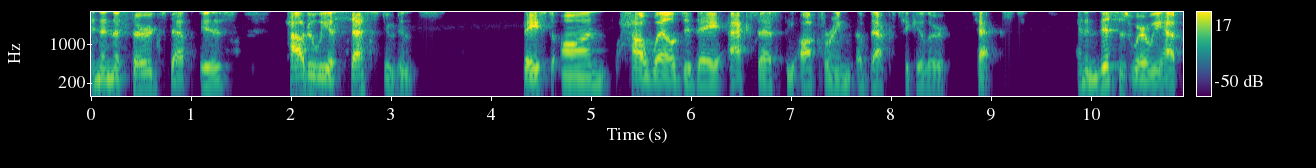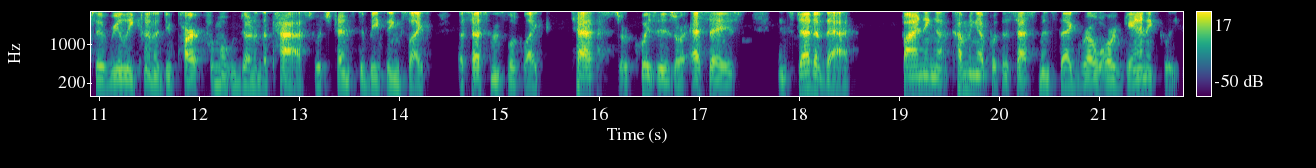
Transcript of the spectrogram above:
And then the third step is how do we assess students based on how well did they access the offering of that particular text. And then this is where we have to really kind of depart from what we've done in the past, which tends to be things like assessments look like tests or quizzes or essays. Instead of that, finding coming up with assessments that grow organically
